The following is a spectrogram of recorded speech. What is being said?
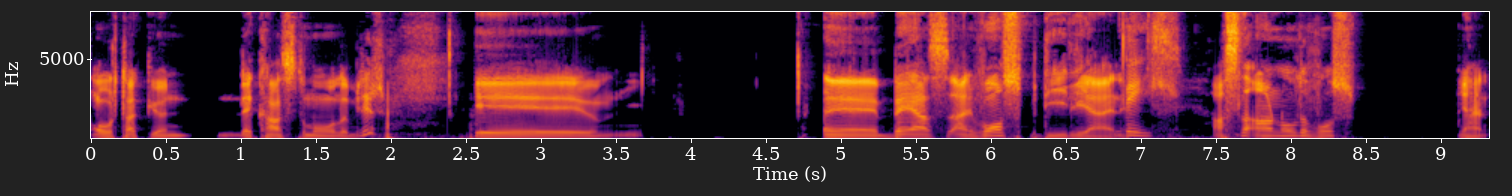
Ortak yönde kastım olabilir. Ee, e, beyaz hani Wasp değil yani. Değil. Aslında Arnold'a Wasp yani,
